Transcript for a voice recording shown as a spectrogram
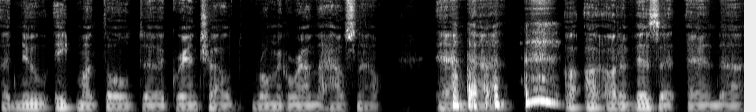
a new eight month old uh, grandchild roaming around the house now, and uh, on a visit, and uh,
